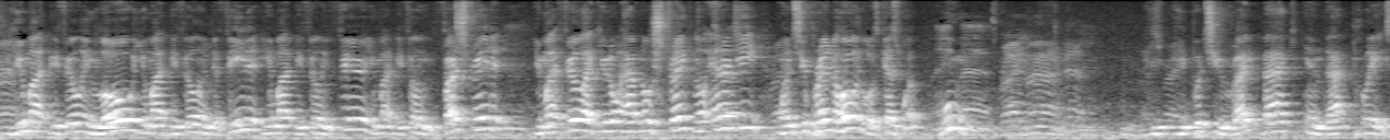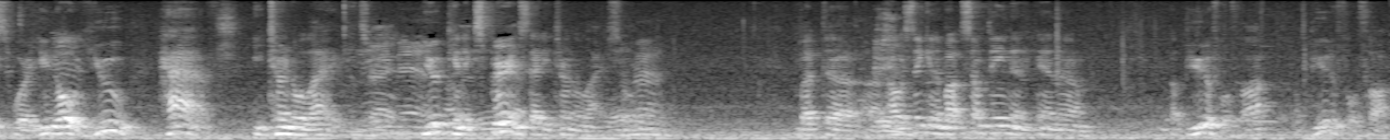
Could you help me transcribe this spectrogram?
Amen. You might be feeling low, you might be feeling defeated, you might be feeling fear, you might be feeling frustrated, you might feel like you don't have no strength, no energy. Once you pray in the Holy Ghost, guess what? Boom. Amen. Amen. He, he puts you right back in that place where you know you have eternal life. That's right. You can experience that eternal life. So, but uh, I was thinking about something and, and um, a beautiful thought, a beautiful thought.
